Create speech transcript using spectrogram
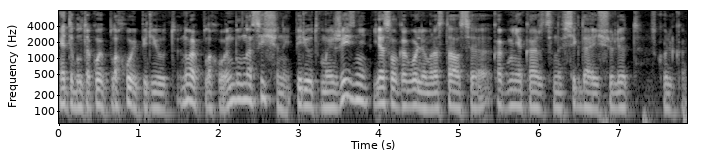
Это был такой плохой период, ну как плохой, он был насыщенный период в моей жизни. Я с алкоголем расстался, как мне кажется, навсегда еще лет сколько?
